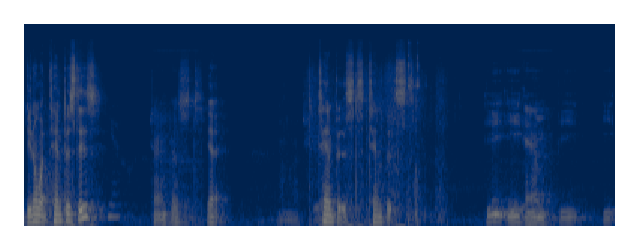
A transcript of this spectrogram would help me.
Do you know what Tempest is? Yeah. Tempest. Yeah. Tempest, Tempest. T E M P E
